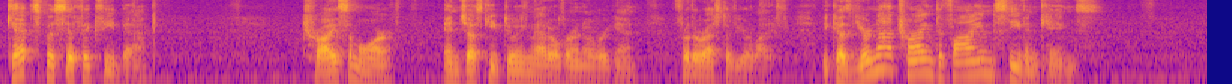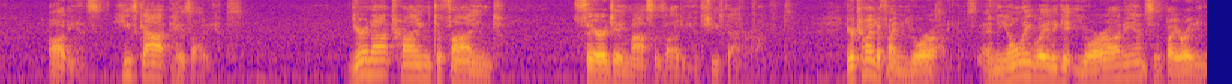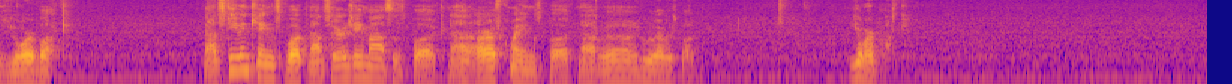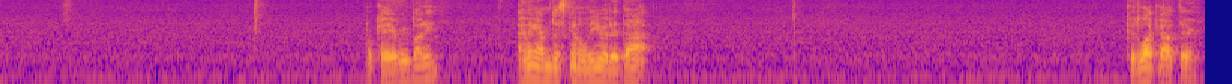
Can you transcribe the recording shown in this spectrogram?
get specific feedback, try some more, and just keep doing that over and over again for the rest of your life. Because you're not trying to find Stephen King's audience. He's got his audience. You're not trying to find Sarah J. Maas's audience. She's got her audience. You're trying to find your audience. And the only way to get your audience is by writing your book. Not Stephen King's book, not Sarah J. Maas's book, not R.F. Kuang's book, not uh, whoever's book. Your book. Okay, everybody? I think I'm just going to leave it at that. Good luck out there.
